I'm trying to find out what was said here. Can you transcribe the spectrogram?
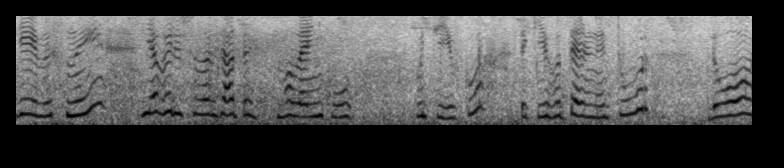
Цієї весни я вирішила взяти маленьку путівку, такий готельний тур до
